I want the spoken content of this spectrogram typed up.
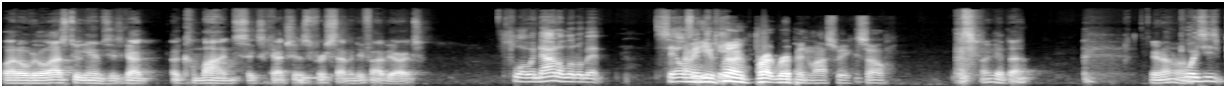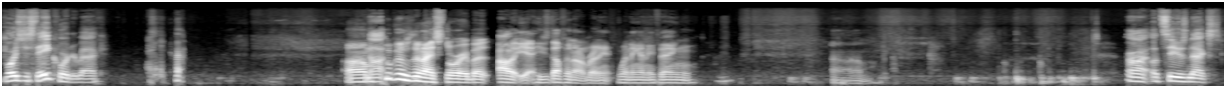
but over the last two games, he's got a combined six catches for 75 yards. slowing down a little bit. Sales I mean, he was playing Brett Rypien last week, so I get that. You know, Boise Boise State quarterback. um, Not- Puka was a nice story, but oh yeah, he's definitely not winning, winning anything. Um, All right, let's see who's next.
